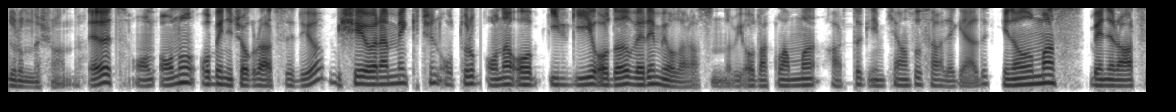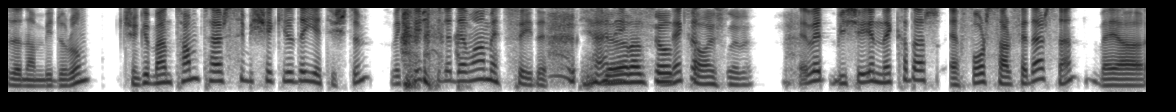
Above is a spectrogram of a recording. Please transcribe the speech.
durumda şu anda. Evet on, onu o beni çok rahatsız ediyor. Bir şey öğrenmek için oturup ona o ilgiyi odağı veremiyorlar aslında bir odaklanma artık imkansız hale geldi. İnanılmaz beni rahatsız eden bir durum. Çünkü ben tam tersi bir şekilde yetiştim ve keşke de devam etseydi. Yani Jenerasyon ne savaşları. Evet bir şeye ne kadar efor sarf edersen veya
